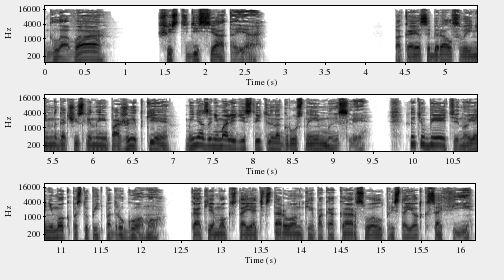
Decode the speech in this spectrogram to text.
Глава шестидесятая Пока я собирал свои немногочисленные пожитки, меня занимали действительно грустные мысли. Хоть убейте, но я не мог поступить по-другому. Как я мог стоять в сторонке, пока Карсуэлл пристает к Софи?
